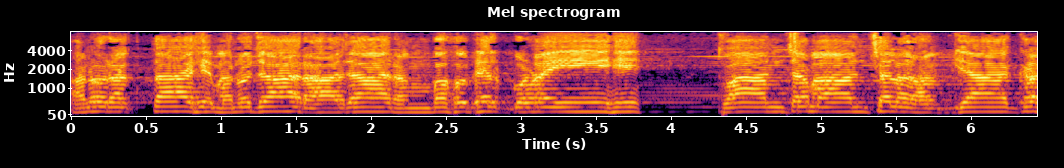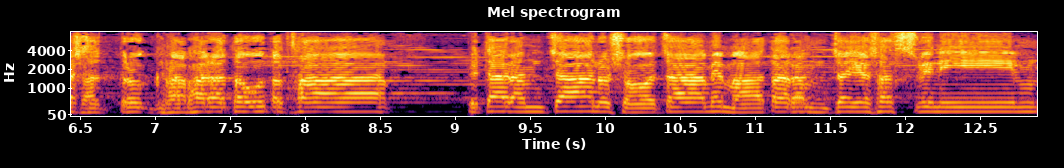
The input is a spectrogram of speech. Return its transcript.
अनुरक्ता हि मनुजा राजानम् बहुभिर्गुणैः। त्वाम् च माञ्चलरव्याघ्रशत्रुघ्नभरतौ तथा। पितरम् चानुशोचामि मातरम् च यशस्विनीम्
